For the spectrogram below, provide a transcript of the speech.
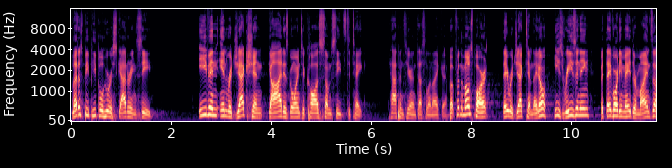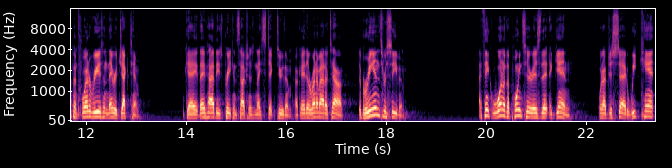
let us be people who are scattering seed. Even in rejection, God is going to cause some seeds to take. It happens here in Thessalonica. But for the most part, they reject him. They don't, he's reasoning, but they've already made their minds up, and for whatever reason, they reject him. Okay, they've had these preconceptions and they stick to them. Okay, they run him out of town. The Bereans receive him. I think one of the points here is that, again, what I've just said, we can't,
